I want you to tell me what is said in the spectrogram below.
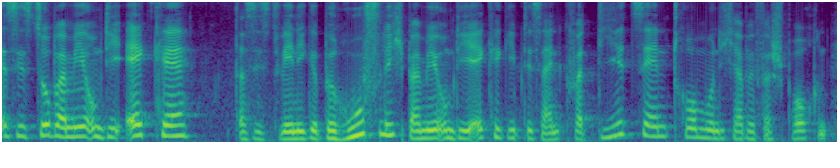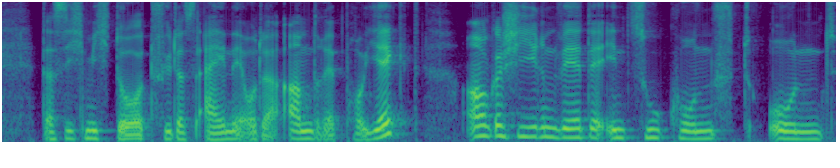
es ist so bei mir um die Ecke, das ist weniger beruflich. Bei mir um die Ecke gibt es ein Quartierzentrum und ich habe versprochen, dass ich mich dort für das eine oder andere Projekt engagieren werde in Zukunft. Und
